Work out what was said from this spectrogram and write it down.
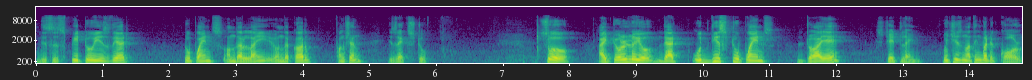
this is P 2 is there 2 points on the line on the curve function is x 2. So, I told you that with these two points draw a straight line which is nothing but a chord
